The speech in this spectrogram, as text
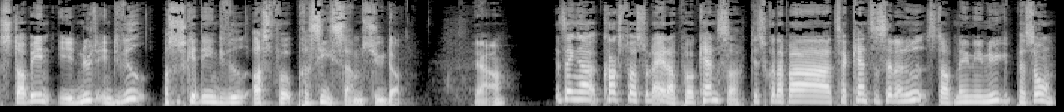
stoppe ind i et nyt individ, og så skal det individ også få præcis samme sygdom. Ja. Jeg tænker, Kochs postulater på cancer, det skulle da bare tage cancercellerne ud, stoppe den ind i en ny person.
